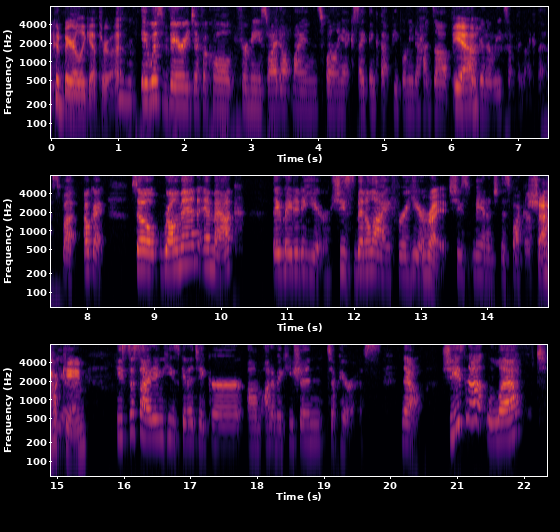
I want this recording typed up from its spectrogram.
could barely get through it. Mhm. It was very difficult for me, so I don't mind spoiling it because I think that people need a heads up Yeah. if they're going to read something like this. But okay, so Roman and Mac, they've made it a year. She's been alive for a year. Right. She's managed this fucker. for a year. Shocking. He's deciding he's going to take her um, on a vacation to Paris. Now, she's not left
